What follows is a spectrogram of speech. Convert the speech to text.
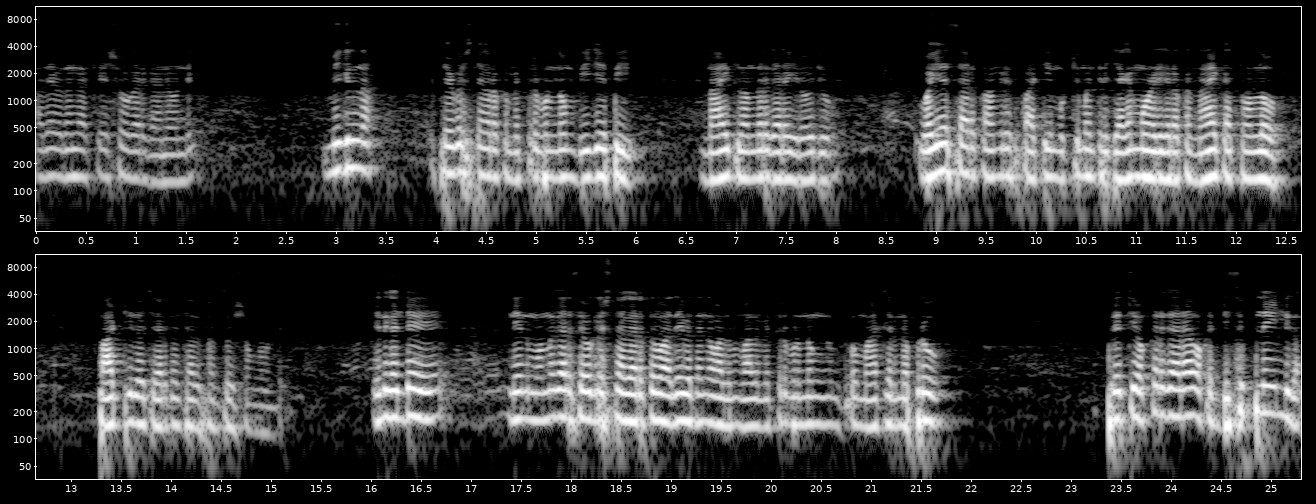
అదేవిధంగా కేశవ్ గారు కానివ్వండి మిగిలిన శివకృష్ణ గారు ఒక మిత్ర బృందం బీజేపీ నాయకులందరూ గారు ఈరోజు వైఎస్ఆర్ కాంగ్రెస్ పార్టీ ముఖ్యమంత్రి జగన్మోహన్ రెడ్డి గారి యొక్క నాయకత్వంలో పార్టీలో చేరడం చాలా సంతోషంగా ఉంది. ఎందుకంటే నేను మొన్నగారు శివకృష్ణ గారితో అదేవిధంగా వాళ్ళ వాళ్ళ మిత్ర బృందంతో మాట్లాడినప్పుడు ప్రతి ఒక్కరి గారా ఒక డిసిప్లైన్డ్గా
